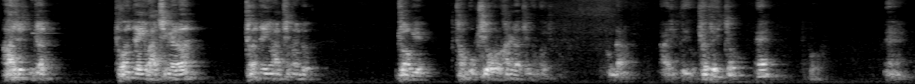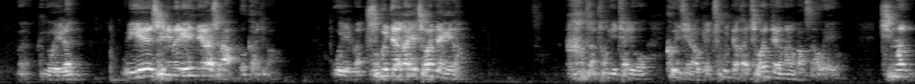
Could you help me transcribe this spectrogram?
아주 이제 전쟁이 마치면은 전쟁이 마치면 저기 전국 지옥으로 갈라지는 거죠. 그러나 아직도 이거 켜져 있죠? 예? 예. 뭐, 그게 우리는 우리 예수님을 인내하시라 끝까지가 우리는 죽을 때까지 전쟁이다. 항상 정신 차리고 근신하게 죽을 때까지 전쟁하는 막 싸워요. 짐은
